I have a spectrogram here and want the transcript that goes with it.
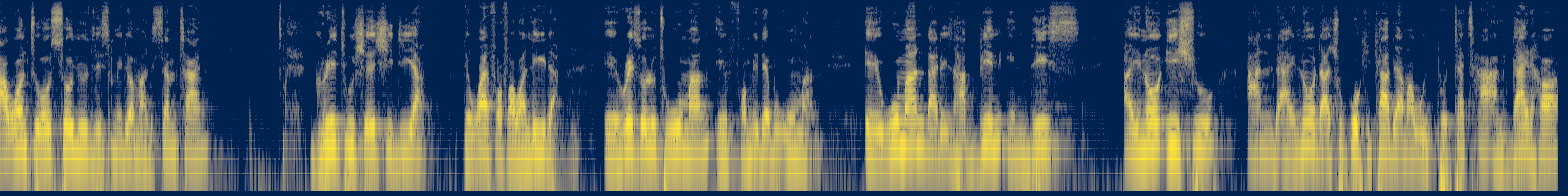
I want to also use this medium at the same time. Greet Uchechi Dia, the wife of our leader, a resolute woman, a formidable woman, a woman that is have been in this, uh, you know, issue. And I know that Chukwu Okike Abiama will protect her and guide her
